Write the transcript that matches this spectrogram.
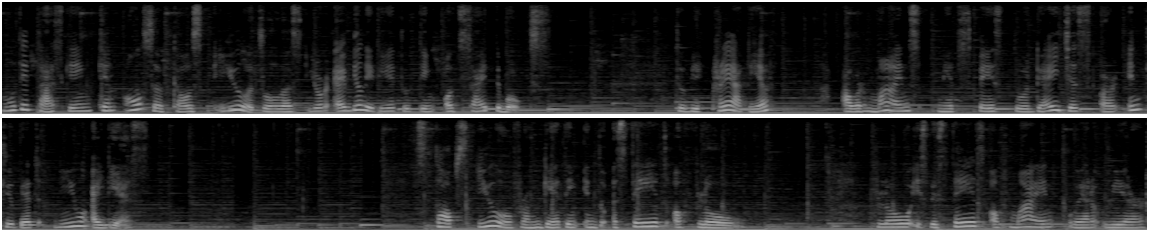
multitasking can also cause you to lose your ability to think outside the box. To be creative, our minds need space to digest or incubate new ideas. Stops you from getting into a state of flow. Flow is the state of mind where we are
